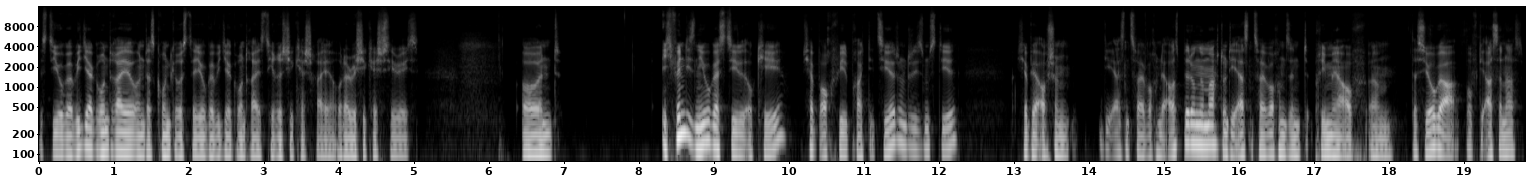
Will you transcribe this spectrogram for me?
ist die Yoga Vidya Grundreihe und das Grundgerüst der Yoga Vidya Grundreihe ist die Rishikesh-Reihe oder Rishikesh Series. Und ich finde diesen Yoga-Stil okay. Ich habe auch viel praktiziert unter diesem Stil. Ich habe ja auch schon die ersten zwei Wochen der Ausbildung gemacht und die ersten zwei Wochen sind primär auf ähm, das Yoga, auf die Asanas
